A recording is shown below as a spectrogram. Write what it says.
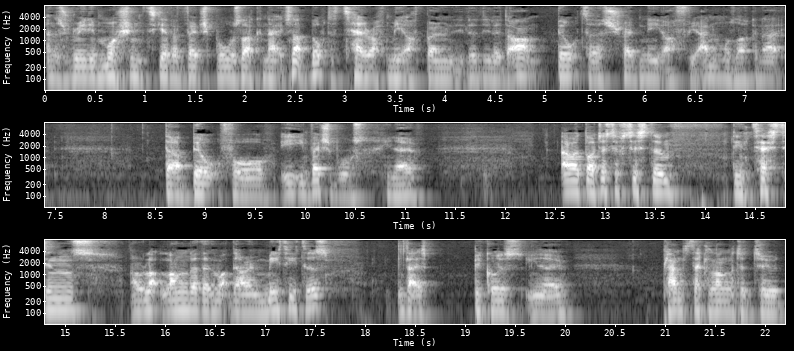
and it's really mushing together vegetables like that. It's not built to tear off meat off bone. They, they, aren't built to shred meat off your animals like that. They're built for eating vegetables, you know. Our digestive system, the intestines are a lot longer than what they are in meat eaters. That is because, you know, plants take longer to, to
